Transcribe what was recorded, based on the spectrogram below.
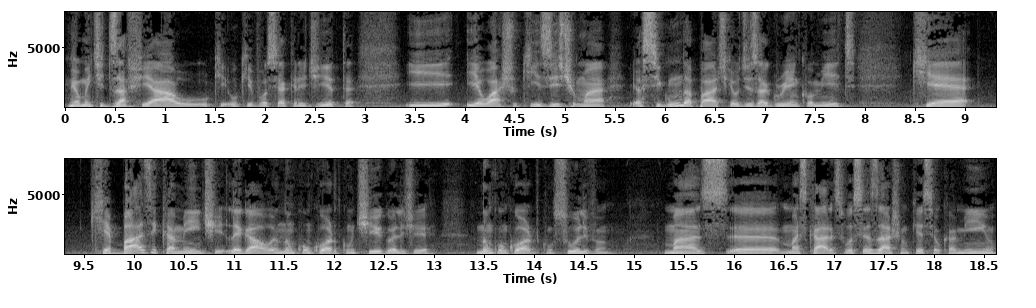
realmente desafiar o, o, que, o que você acredita. E, e eu acho que existe uma. A segunda parte, que é o disagree and commit, que é, que é basicamente legal. Eu não concordo contigo, LG. Não concordo com Sullivan, mas, uh, mas, cara, se vocês acham que esse é o caminho,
